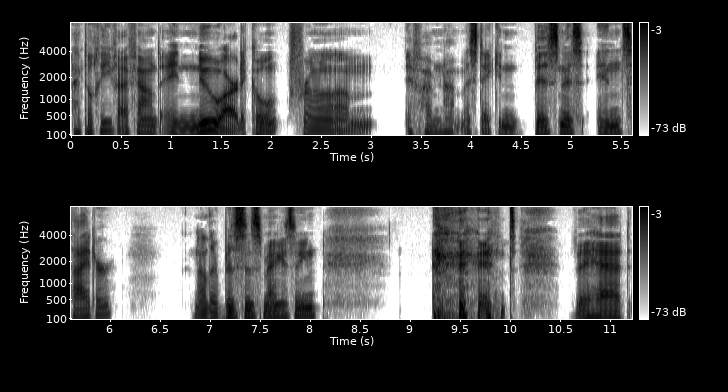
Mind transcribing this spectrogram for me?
I believe I found a new article from, if I'm not mistaken, Business Insider, another business magazine. and they had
